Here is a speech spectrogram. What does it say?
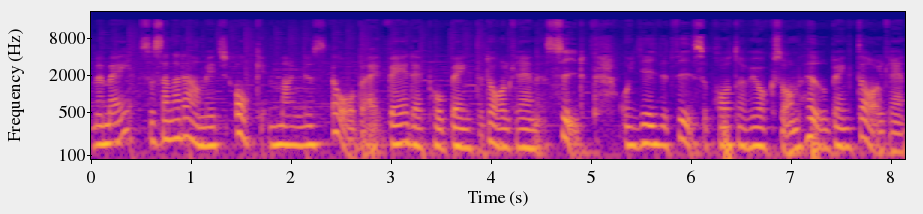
Med mig Susanna Damic och Magnus Åberg, VD på Bengt Dahlgren Syd. Och givetvis så pratar vi också om hur Bengt Dahlgren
